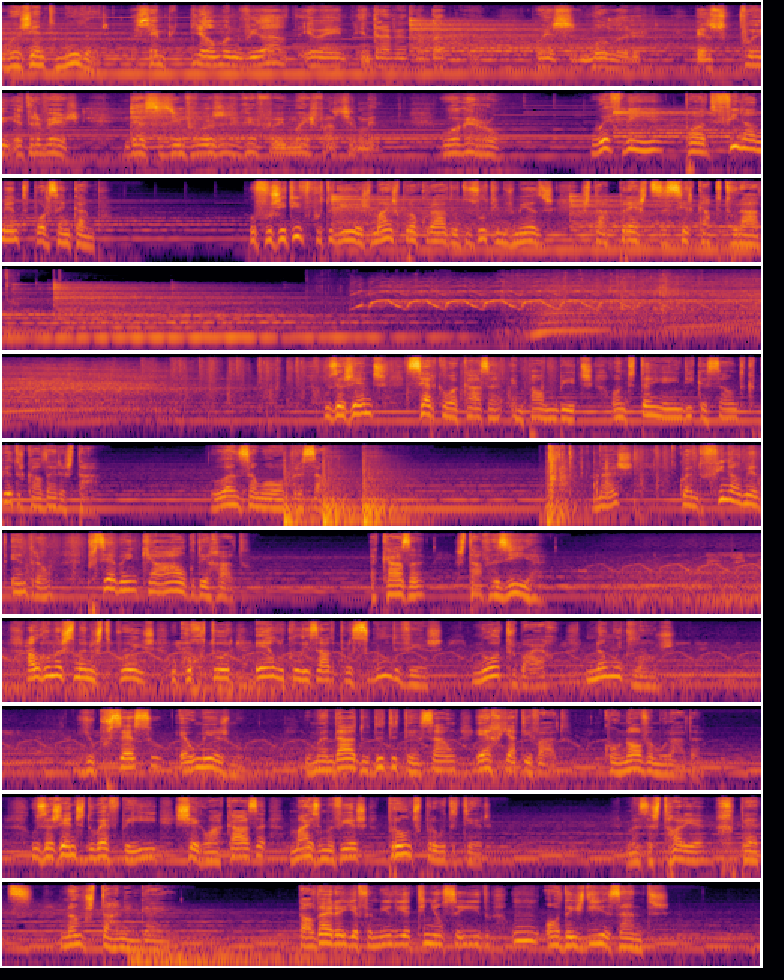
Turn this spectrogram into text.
o agente Muller. Sempre que tinha uma novidade, eu entrava em contato com esse Muller. Penso que foi através dessas informações que foi mais facilmente o agarrou o FBI pode finalmente pôr-se em campo. O fugitivo português mais procurado dos últimos meses está prestes a ser capturado. Os agentes cercam a casa em Palm Beach, onde têm a indicação de que Pedro Caldeira está. Lançam a operação. Mas, quando finalmente entram, percebem que há algo de errado. A casa está vazia. Algumas semanas depois, o corretor é localizado pela segunda vez, noutro bairro, não muito longe. E o processo é o mesmo. O mandado de detenção é reativado, com nova morada. Os agentes do FBI chegam à casa, mais uma vez, prontos para o deter. Mas a história repete-se. Não está ninguém. Caldeira e a família tinham saído um ou dois dias antes.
